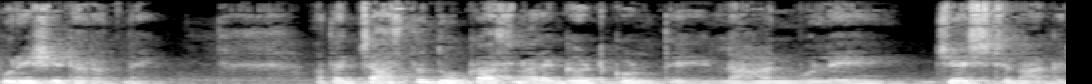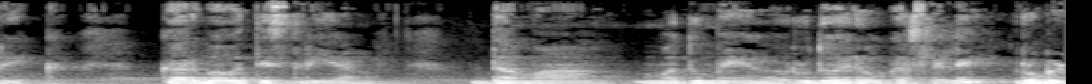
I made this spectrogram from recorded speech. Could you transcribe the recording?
पुरेशी ठरत नाही. आता जास्त धोका असणारे गट कोणते? लहान मुले ज्येष्ठ नागरिक गर्भवती स्त्रिया दमा मधुमेह हृदयरोग असलेले रुग्ण.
